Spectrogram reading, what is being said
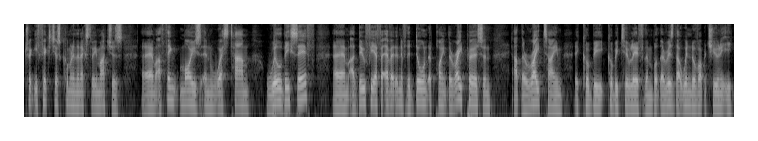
tricky fixtures coming in the next three matches. Um, I think Moyes and West Ham will be safe. Um, I do fear for Everton if they don't appoint the right person at the right time, it could be could be too late for them. But there is that window of opportunity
